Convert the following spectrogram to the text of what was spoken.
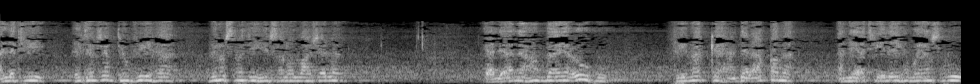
التي التزمتم فيها بنصرته صلى الله عليه وسلم. يعني أنهم بايعوه في مكة عند العقبة أن يأتي إليهم وينصروه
